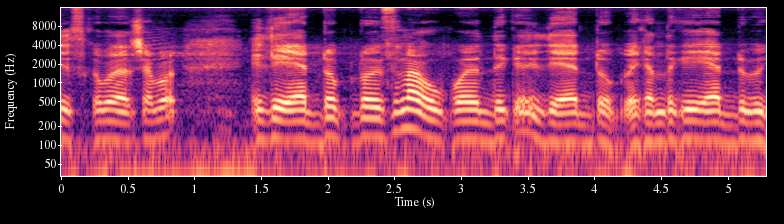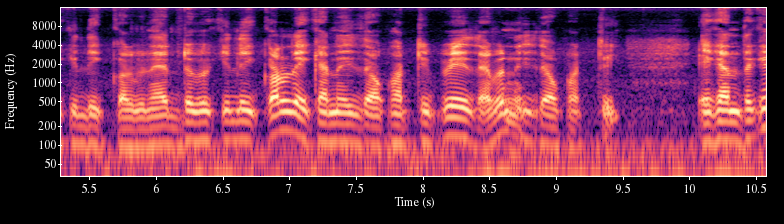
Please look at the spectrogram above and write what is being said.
ডিসকভারে আসার পর এই যে অ্যাড্রপ রয়েছে না, উপরের দিকে এই যে অ্যাড্রপ এখান থেকে এই অ্যাড্রপে ক্লিক করবেন। অ্যাড্রপে ক্লিক করলে এখানে এই যে অফারটি পেয়ে যাবেন। এই যে অফারটি এখান থেকে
